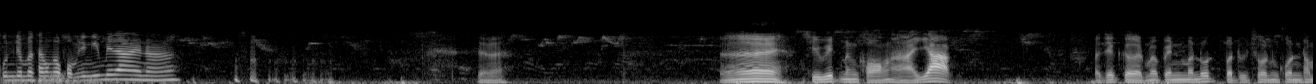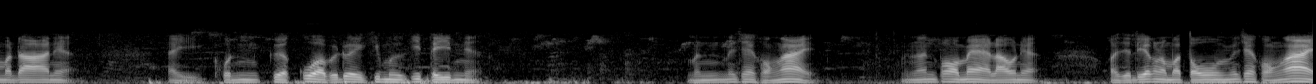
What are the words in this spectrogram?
คุณจะมาทำกับผมอย่างนี้ไม่ได้นะ ใช่ไหมเอ้ยชีวิตมันของหายากกว่าจะเกิดมาเป็นมนุษย์ปุถุชนคนธรรมดาเนี่ย ไอ้คนเกือกกลัวไปด้วยขี้มือขี้ตีนเนี่ย มันไม่ใช่ของง่ายดังนั้นพ่อแม่เราเนี่ยกว่าจะเลี้ยงเรามาโตมันไม่ใช่ของง่าย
